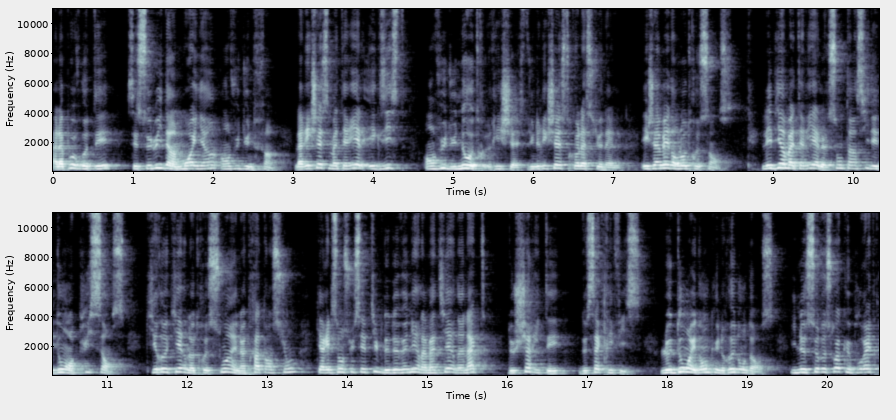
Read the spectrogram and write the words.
à la pauvreté, c'est celui d'un moyen en vue d'une fin. La richesse matérielle existe en vue d'une autre richesse, d'une richesse relationnelle, et jamais dans l'autre sens. Les biens matériels sont ainsi des dons en puissance, qui requièrent notre soin et notre attention, car ils sont susceptibles de devenir la matière d'un acte de charité, de sacrifice. Le don est donc une redondance. Il ne se reçoit que pour être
